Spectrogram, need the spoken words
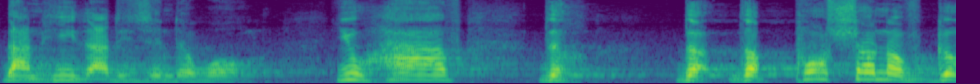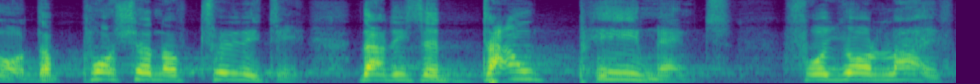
than he that is in the world. You have the, the, the portion of God, the portion of Trinity that is a down payment for your life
